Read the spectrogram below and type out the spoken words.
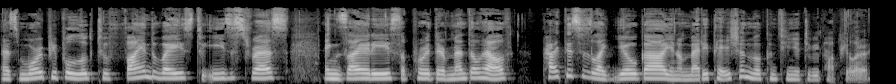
As more people look to find ways to ease stress, anxiety, support their mental health, practices like yoga, you know, meditation will continue to be popular.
